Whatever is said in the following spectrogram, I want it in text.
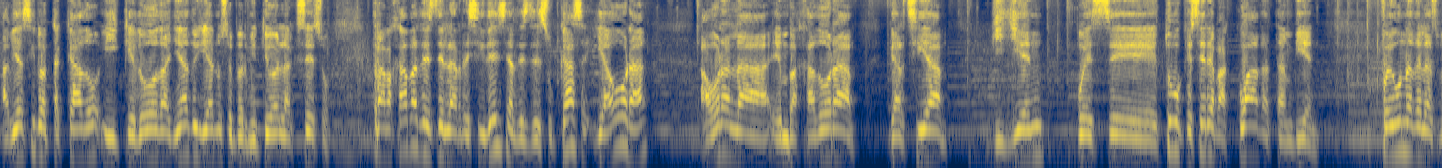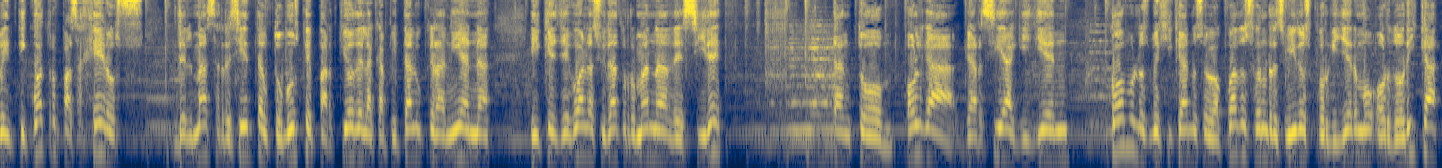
había sido atacado y quedó dañado y ya no se permitió el acceso. Trabajaba desde la residencia, desde su casa y ahora, ahora la embajadora García Guillén, pues eh, tuvo que ser evacuada también. Fue una de las 24 pasajeros del más reciente autobús que partió de la capital ucraniana y que llegó a la ciudad rumana de Siret. Tanto Olga García Guillén como los mexicanos evacuados fueron recibidos por Guillermo Ordorica,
